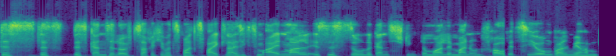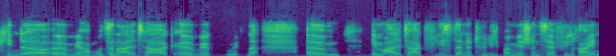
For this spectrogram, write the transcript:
das, das, das Ganze läuft, sage ich jetzt mal, zweigleisig. Zum einen mal ist es so eine ganz stinknormale Mann- und Frau-Beziehung, weil wir haben Kinder, äh, wir haben unseren Alltag. Äh, wir, ne? ähm, Im Alltag fließt dann natürlich bei mir schon sehr viel rein.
